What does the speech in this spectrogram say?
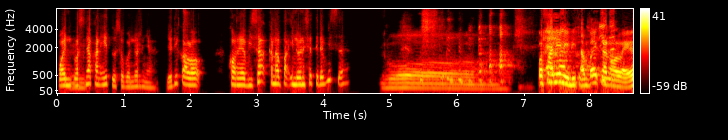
Poin Hmm. plusnya kan itu sebenarnya. Jadi kalau Korea bisa, kenapa Indonesia tidak bisa? Wow. Pesan ini disampaikan oleh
